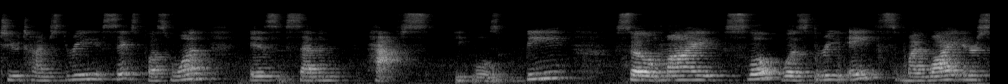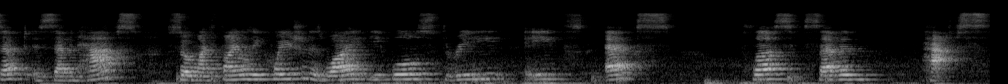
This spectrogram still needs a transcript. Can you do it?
2 times 3, 6 plus 1 is 7 halves equals b. So my slope was 3 eighths. My y-intercept is 7 halves. So my final equation is y equals 3 eighths x plus 7 halves.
